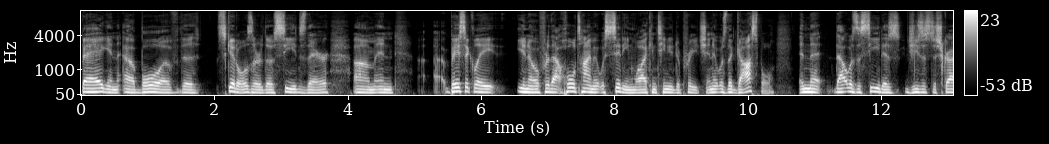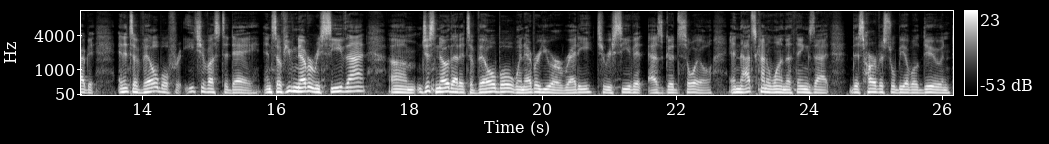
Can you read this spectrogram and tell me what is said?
bag and a bowl of the Skittles or those seeds there. Um, and uh, basically you know, for that whole time it was sitting while I continued to preach. And it was the gospel. And that that was the seed as Jesus described it. And it's available for each of us today. And so if you've never received that, um, just know that it's available whenever you are ready to receive it as good soil. And that's kind of one of the things that this harvest will be able to do. And,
